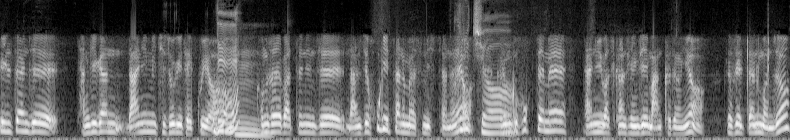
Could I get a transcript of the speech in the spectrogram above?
일단 이제 장기간 난임이 지속이 됐고요. 네. 음. 검사해 봤더니 이제 난수에 혹이 있다는 말씀이시잖아요. 그렇죠. 그럼 그혹 때문에 난임이 왔을 가능성이 굉장히 많거든요. 그래서 일단은 먼저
